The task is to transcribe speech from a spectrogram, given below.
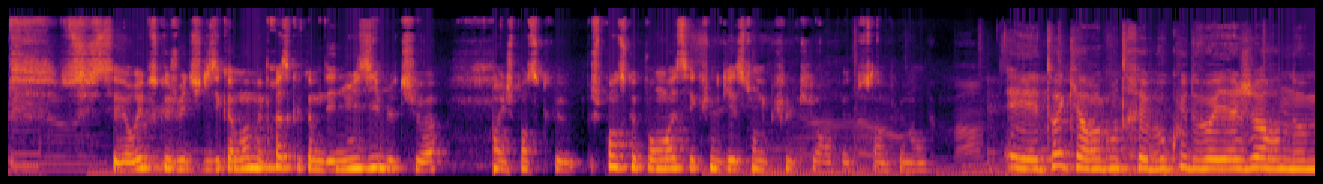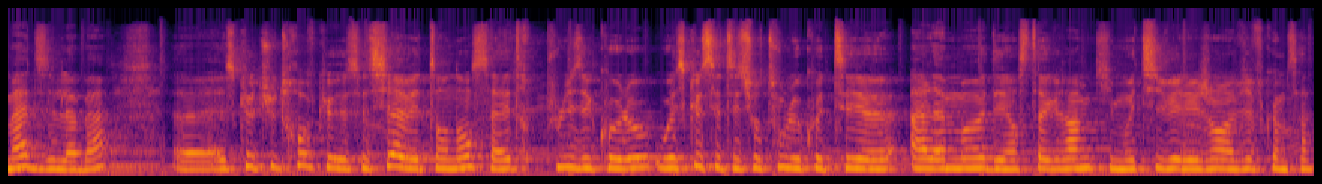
C'est horrible ce que je vais utiliser comme mot, mais presque comme des nuisibles, tu vois. Et je pense que, je pense que pour moi, c'est qu'une question de culture, en fait, tout simplement. Et toi qui as rencontré beaucoup de voyageurs nomades là-bas, euh, est-ce que tu trouves que ceci avait tendance à être plus écolo Ou est-ce que c'était surtout le côté euh, à la mode et Instagram qui motivait les gens à vivre comme ça?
